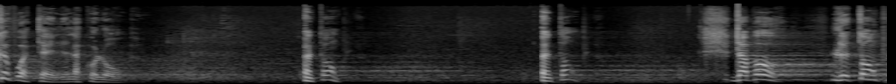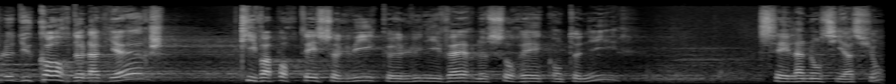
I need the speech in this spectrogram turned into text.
que voit-elle, la colombe? Un temple. Un temple. D'abord, le temple du corps de la Vierge, qui va porter celui que l'univers ne saurait contenir. C'est l'Annonciation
